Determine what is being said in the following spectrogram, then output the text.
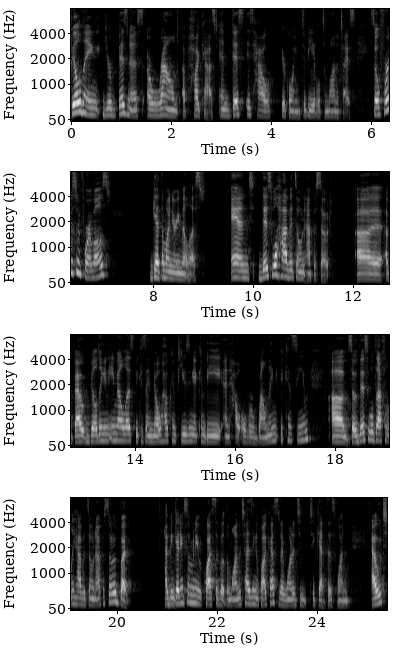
building your business around a podcast and this is how you're going to be able to monetize so first and foremost get them on your email list and this will have its own episode uh, about building an email list because I know how confusing it can be and how overwhelming it can seem. Um, so this will definitely have its own episode, but I've been getting so many requests about the monetizing a podcast that I wanted to, to get this one out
